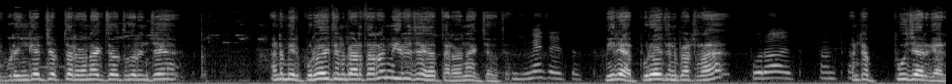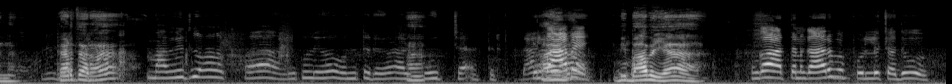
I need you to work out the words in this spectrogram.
ఇప్పుడు ఇంకేం చెప్తారు వినాయక చవితి గురించి? అంటే మీరు పురోహితుని పెడతారా? మీరే చేసేస్తారా వినాయక చవితి? మేమే మీరే పురోహితుని పెట్టరా? పురోహిత. అంటే? పూజారి గారిని? పెడతారా? మా వీధిలో ఒక అంకుల్ ఉంటారు. వాళ్ళు పూజ చేస్తారు. ఆయన- మీ బాబయ్యా? ఇంకా అతని గారు ఫుల్ చదువు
